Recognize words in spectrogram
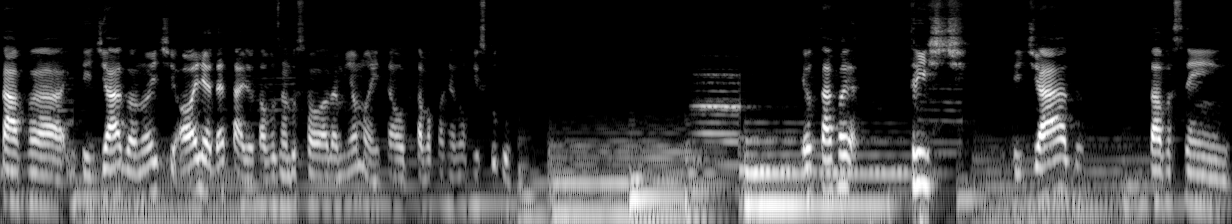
tava entediado à noite, olha, detalhe, eu tava usando o celular da minha mãe, então eu tava correndo um risco duplo. Eu tava triste, entediado, tava sem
